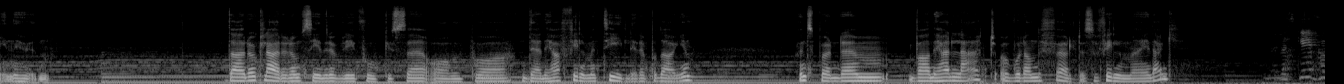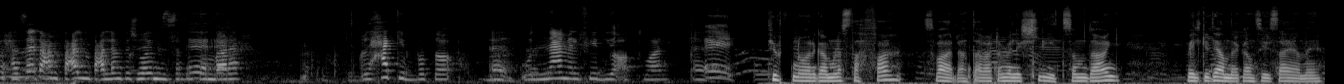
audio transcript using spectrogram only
inn i huden. Daro klarer omsider å vri fokuset over på det de har filmet tidligere på dagen. Hun spør dem hva de har lært, og hvordan det føltes å filme i dag. 14 år gamle Staffa svarer at det har vært en veldig slitsom dag, hvilket de andre kan si seg enig i.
